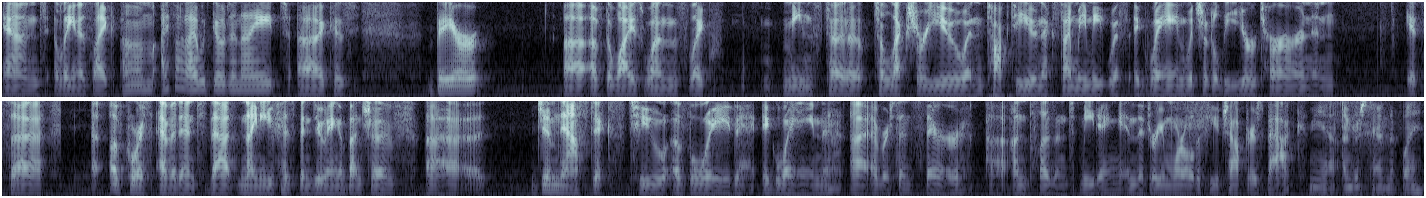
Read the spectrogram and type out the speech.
And Elayne is like, um, I thought I would go tonight because Bair uh, of the Wise Ones like means to to lecture you and talk to you next time we meet with Egwene, which it'll be your turn and it's uh of course evident that Nynaeve has been doing a bunch of uh, gymnastics to avoid Egwene uh, ever since their uh, unpleasant meeting in the dream world a few chapters back. Yeah, understandably.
